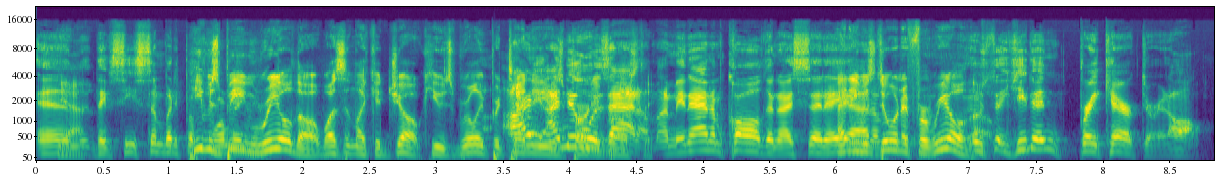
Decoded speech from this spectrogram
and Yeah. they see somebody he was being real though. It wasn't like a joke. He was really pretending. I, I was knew it was. Adam. I mean, Adam called and I said, "Hey, and he was doing it for real It was- though. he didn't break character at all.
